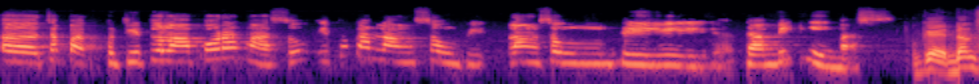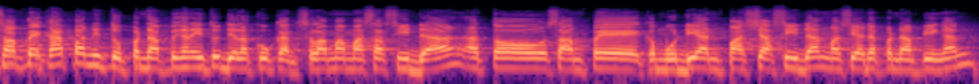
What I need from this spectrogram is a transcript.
uh, cepat begitu laporan masuk itu kan langsung langsung didampingi mas. Oke dan sampai gitu. kapan itu pendampingan itu dilakukan selama masa sidang atau sampai kemudian pasca sidang masih ada pendampingan?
